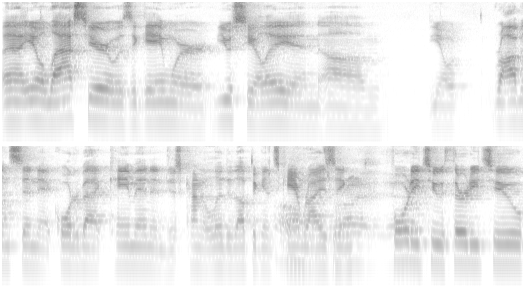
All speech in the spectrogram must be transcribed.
uh, you know, last year it was a game where UCLA and um, you know Robinson at quarterback came in and just kind of lit it up against oh, Cam Rising, right, 42-32.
